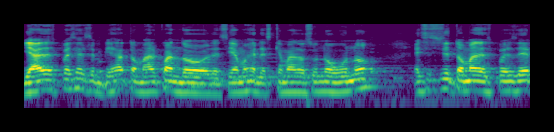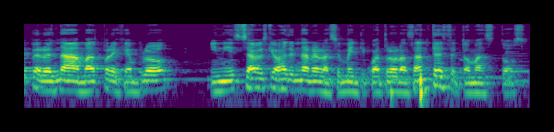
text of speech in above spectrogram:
Ya después se empieza a tomar cuando decíamos el esquema 211. Ese sí se toma después de, pero es nada más, por ejemplo, y sabes que vas a tener una relación 24 horas antes, te tomas dos.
